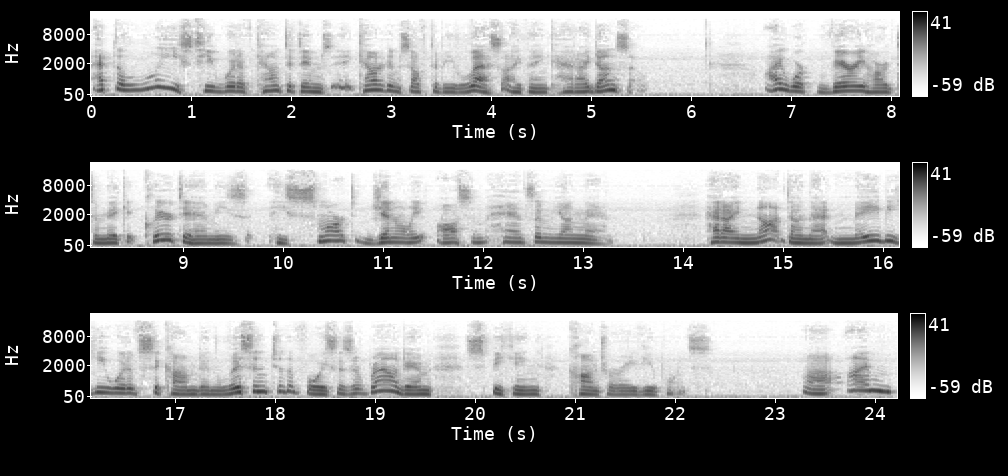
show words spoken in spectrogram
At the least, he would have counted, him, counted himself to be less, I think, had I done so. I worked very hard to make it clear to him he's a smart, generally awesome, handsome young man. Had I not done that, maybe he would have succumbed and listened to the voices around him speaking contrary viewpoints. Uh, I'm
